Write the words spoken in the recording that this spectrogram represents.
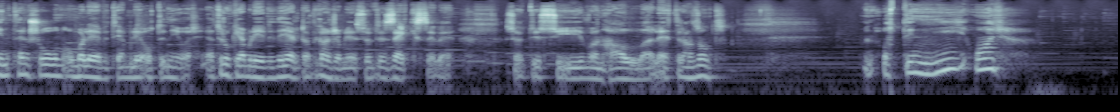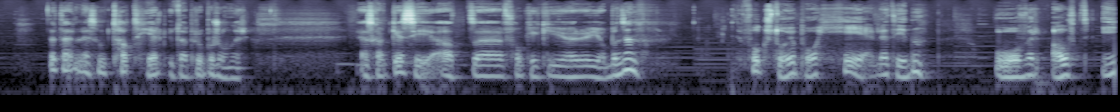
intensjon om å leve til jeg blir 89 år. Jeg tror ikke jeg blir det i det hele tatt. Kanskje jeg blir 76 eller 77,5 eller et eller annet sånt. Men 89 år Dette er liksom tatt helt ut av proporsjoner. Jeg skal ikke si at eh, folk ikke gjør jobben sin. Folk står jo på hele tiden. Overalt i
